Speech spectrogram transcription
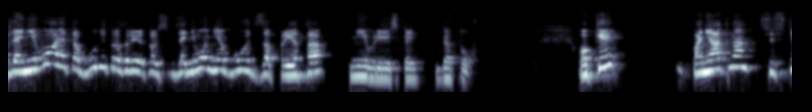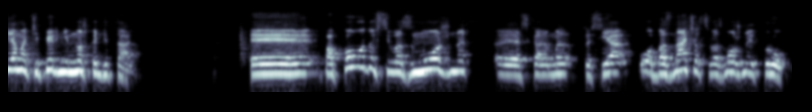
для него это будет разрешено, то есть для него не будет запрета нееврейской готовки. Окей? Понятно? Система. Теперь немножко деталей. Э, по поводу всевозможных, э, скажем, то есть я обозначил всевозможные крупы.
